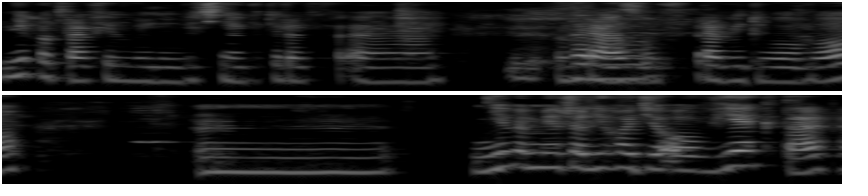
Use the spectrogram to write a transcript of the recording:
nie potrafi wymówić niektórych e, wyrazów prawidłowo. Nie wiem, jeżeli chodzi o wiek, tak,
